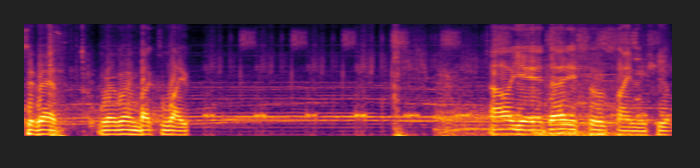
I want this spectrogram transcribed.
Too bad. We're going back to life. Oh yeah, that is so Silent Hill.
